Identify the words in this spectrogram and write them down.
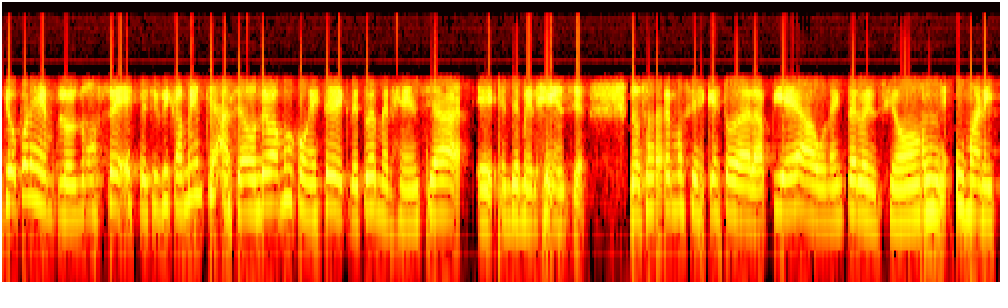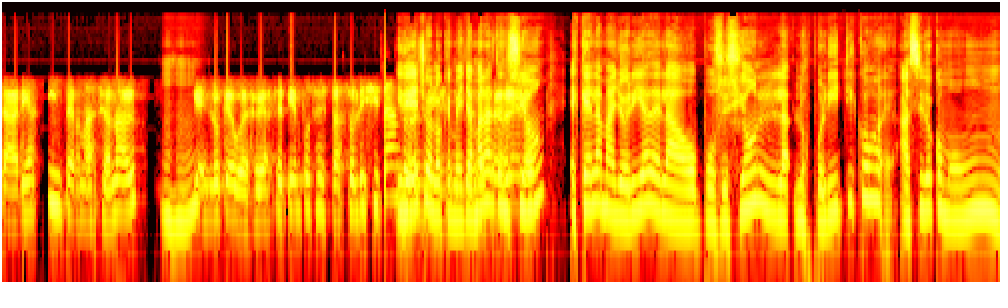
yo, por ejemplo, no sé específicamente hacia dónde vamos con este decreto de emergencia. Eh, de emergencia. No sabemos si es que esto dará pie a una intervención humanitaria internacional, que es lo que desde hace tiempo se está solicitando. Y de hecho, lo que me llama la atención es que la mayoría de la oposición, los políticos, eh, ha sido como un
